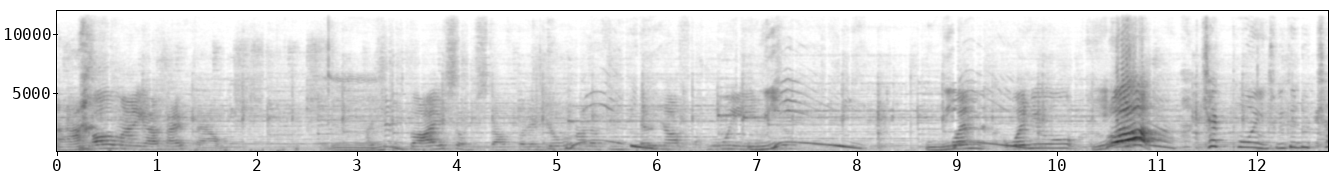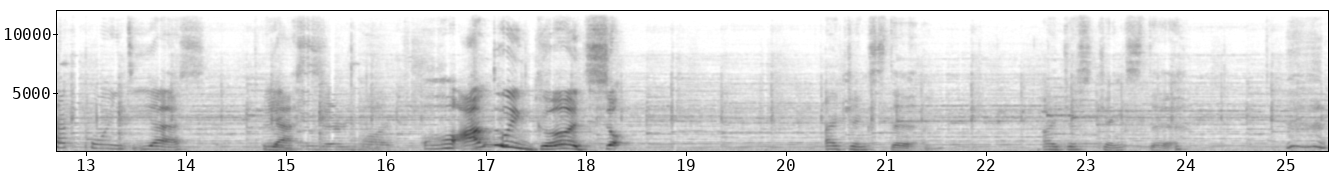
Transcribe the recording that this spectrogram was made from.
Ah. Oh my gosh, I. I Mm. should buy some stuff, but I don't have enough coins. Wee. When when you Yeah. Ah! Checkpoint. We can do checkpoint. Yes. Thank yes. you very much. Oh, I'm doing good. So I jinxed it. I just jinxed it.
